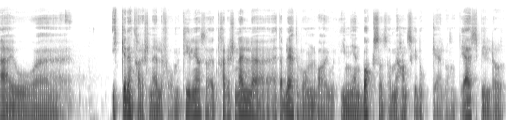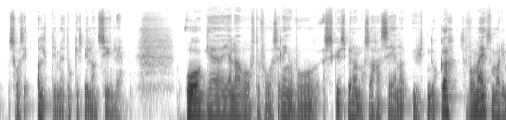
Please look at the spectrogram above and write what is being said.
er jo eh, ikke den tradisjonelle formen. Tidligere så tradisjonelle, etablerte formen var jo inni en boks også med hanskedukke. Jeg spiller så å si alltid med dukkespilleren synlig. Og eh, jeg lager ofte forestillinger hvor skuespillerne også har scener uten dukker. Så for meg så må de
